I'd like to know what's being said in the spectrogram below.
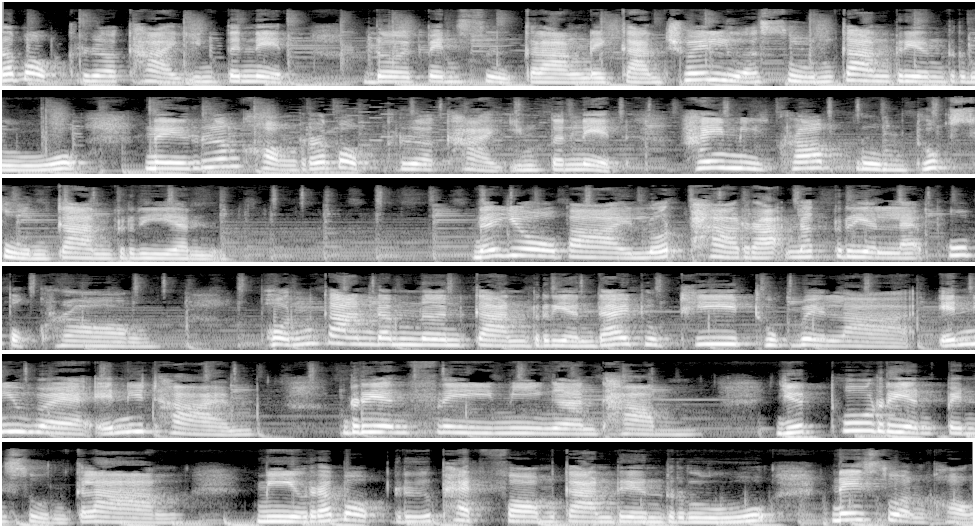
ระบบเครือข่ายอินเทอร์เน็ต โดยเป็นสื่อกลางในการช่วยเหลือศูนย์การเรียนรู้ ในเรื่องของระบบเครือข่ายอินเทอร์เน็ต ให้มีครอบคลุมทุกศูนย์การเรียน นโยบายลดภาระนักเรียนและผู้ปกครอง ผลการดำเนินการเรียนได้ทุกที่ทุกเวลา anywhere anytime เรียนฟรีมีงานทำยึดผู้เรียนเป็นศูนย์กลาง มีระบบหรือแพลตฟอร์มการเรียนรู้ ในส่วนของ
